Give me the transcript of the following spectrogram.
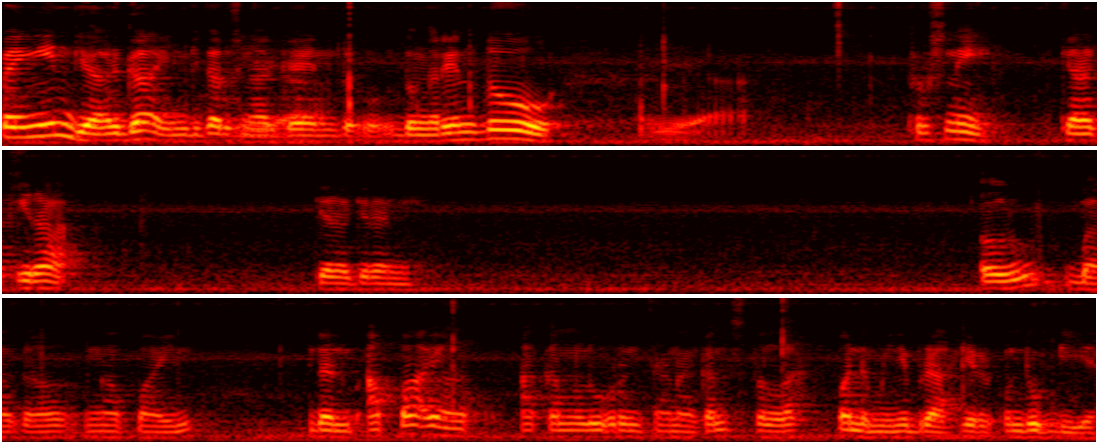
pengen dihargain kita harus ngargain tuh, dengerin tuh. iya Terus nih, kira-kira kira-kira nih. Lu bakal ngapain dan apa yang akan lu rencanakan setelah pandemi ini berakhir untuk dia?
